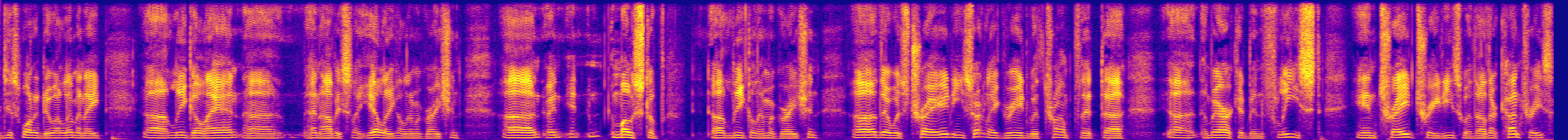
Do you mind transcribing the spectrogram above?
just wanted to eliminate uh, legal and uh, and obviously illegal immigration, uh, and, and most of uh, legal immigration. Uh, there was trade. He certainly agreed with Trump that uh, America had been fleeced in trade treaties with other countries,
